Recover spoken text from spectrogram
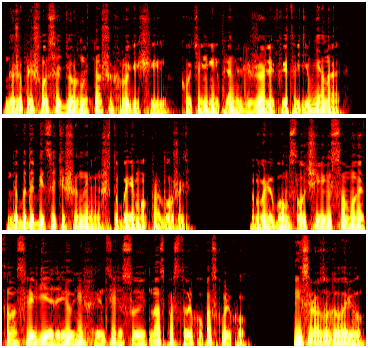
даже пришлось одернуть наших родичей, хоть они и принадлежали к ветви Демьяна, дабы добиться тишины, чтобы я мог продолжить. В любом случае, само это наследие древних интересует нас постольку-поскольку. И сразу говорю,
